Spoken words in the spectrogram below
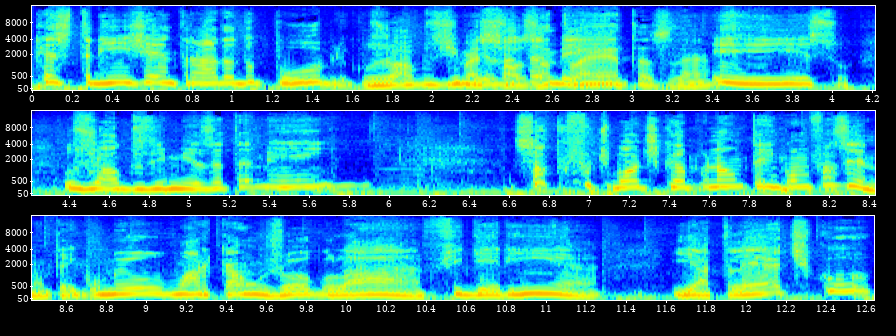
restringe a entrada do público, os jogos de Mas mesa só os também. atletas, né? Isso, os jogos de mesa também. Só que o futebol de campo não tem como fazer, não tem como eu marcar um jogo lá, Figueirinha e Atlético,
